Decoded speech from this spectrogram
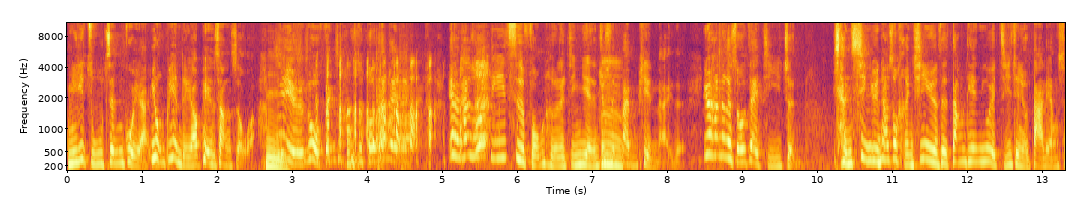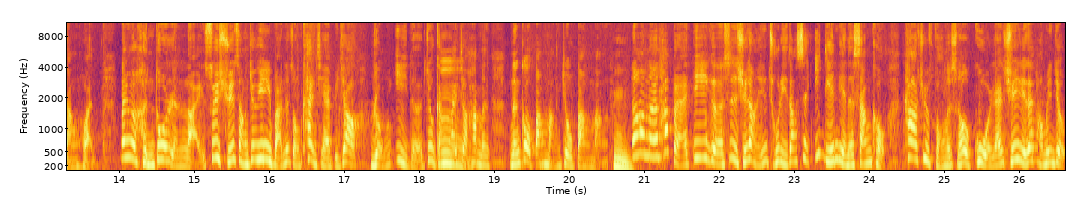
弥足珍贵啊，用骗的也要骗上手啊。之前有人跟我分享说，他在，因为他说他第一次缝合的经验就是半片来的。因为他那个时候在急诊，很幸运。他说很幸运的是当天因为急诊有大量伤患，那因为很多人来，所以学长就愿意把那种看起来比较容易的，就赶快叫他们能够帮忙就帮忙。嗯，然后呢，他本来第一个是学长已经处理到剩一点点的伤口，他要去缝的时候，果然学姐在旁边就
